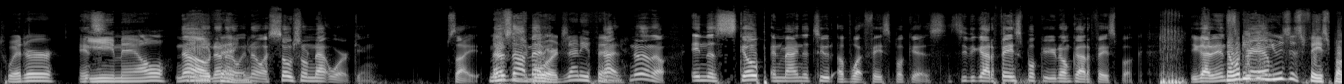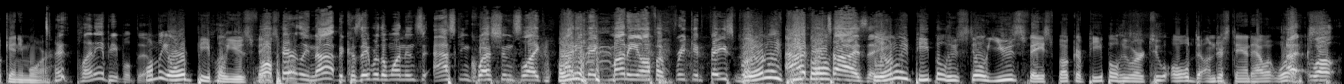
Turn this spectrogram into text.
Twitter, email. No, no, no, no, a social networking site. There's Message not many. boards, anything. Not- no, no, no. In the scope and magnitude of what Facebook is. See if you got a Facebook or you don't got a Facebook. You got an Instagram. Nobody even uses Facebook anymore. Hey, Plenty of people do. Only old people use Facebook. well, apparently not because they were the ones asking questions like, "How do you make money off of freaking Facebook?" the only people, advertising. The only people who still use Facebook are people who are too old to understand how it Uh, works. well,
